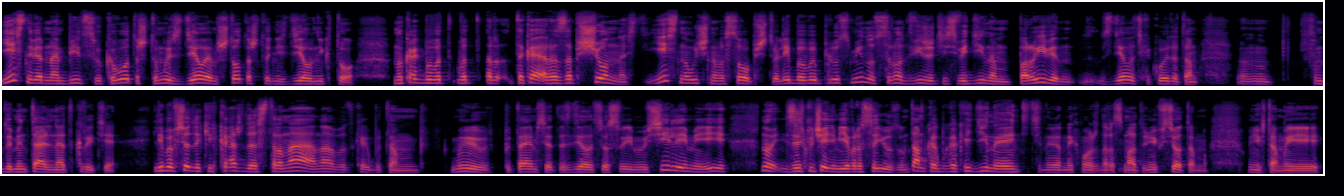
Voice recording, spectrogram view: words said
есть, наверное, амбиции у кого-то, что мы сделаем что-то, что не сделал никто. Но как бы вот, вот такая разобщенность есть научного сообщества, либо вы плюс-минус все равно движетесь в едином порыве сделать какое-то там фундаментальное открытие. Либо все-таки каждая страна, она вот как бы там мы пытаемся это сделать все своими усилиями, и, ну, за исключением Евросоюза. Ну, там как бы как единая entity, наверное, их можно рассматривать. У них все там, у них там и,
